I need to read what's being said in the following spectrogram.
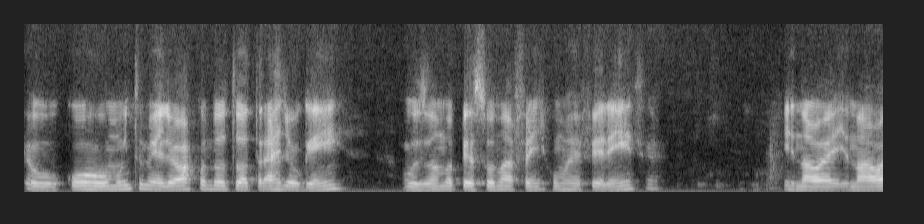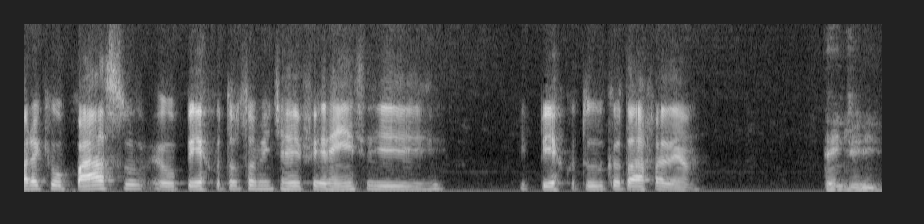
eu corro muito melhor quando eu tô atrás de alguém, usando a pessoa na frente como referência. E na, e na hora que eu passo, eu perco totalmente a referência e, e perco tudo que eu tava fazendo. Entendi.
